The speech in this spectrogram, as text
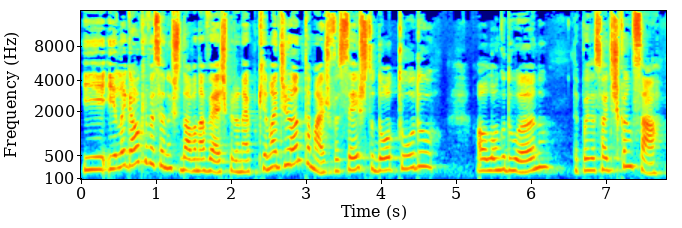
E, e legal que você não estudava na véspera, né? Porque não adianta mais. Você estudou tudo ao longo do ano, depois é só descansar.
